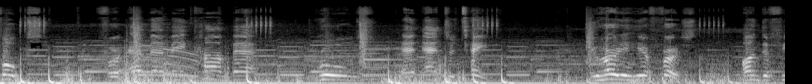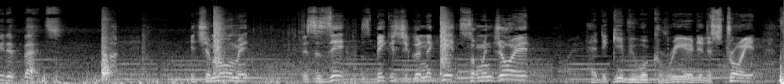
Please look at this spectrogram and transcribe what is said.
folks for MMA combat, rules, and entertainment. You heard it here first. Undefeated Bets. It's your moment. This is it. As big as you're gonna get, so enjoy it. Had to give you a career to destroy it.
